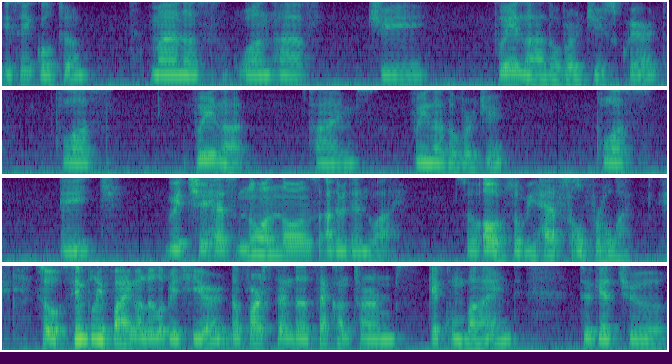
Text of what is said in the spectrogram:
is equal to minus 1 half g v naught over g squared plus v naught times v naught over g plus h which has no unknowns other than y. So, oh, so we have solved for y. So simplifying a little bit here, the first and the second terms get combined to get to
